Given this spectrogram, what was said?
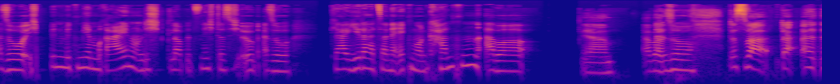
also ich bin mit mir im Rein und ich glaube jetzt nicht, dass ich irgend, also klar, jeder hat seine Ecken und Kanten, aber ja, aber also das war, da, also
